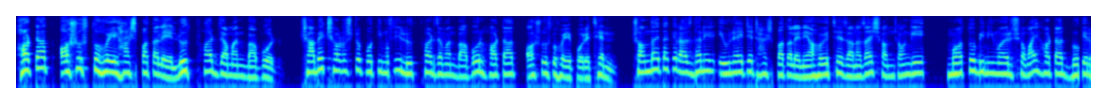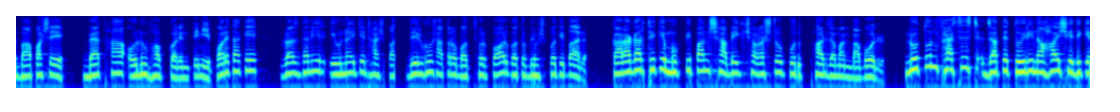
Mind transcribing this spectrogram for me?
হঠাৎ অসুস্থ হয়ে হাসপাতালে লুৎফার জামান বাবর। সাবেক স্বরাষ্ট্র প্রতিমন্ত্রী লুৎফার জামান বাবর হঠাৎ অসুস্থ হয়ে পড়েছেন। সন্ধ্যায় তাকে রাজধানীর ইউনাইটেড হাসপাতালে নেওয়া হয়েছে। জানা যায় সঙ্গে মত বিনিময়ের সময় হঠাৎ বুকের বাঁ পাশে ব্যথা অনুভব করেন তিনি। পরে তাকে রাজধানীর ইউনাইটেড হাসপাতাল দীর্ঘ সতেরো বছর পর গত বৃহস্পতিবার কারাগার থেকে মুক্তি পান সাবেক স্বরাষ্ট্র জামান বাবর। নতুন ফ্যাসিস্ট যাতে তৈরি না হয় সেদিকে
